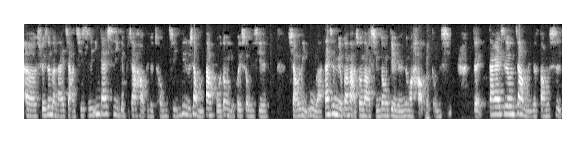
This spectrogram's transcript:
呃学生们来讲，其实应该是一个比较好的一个冲击。例如像我们办活动也会送一些。小礼物啦，但是没有办法送到行动电源那么好的东西。对，大概是用这样的一个方式。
